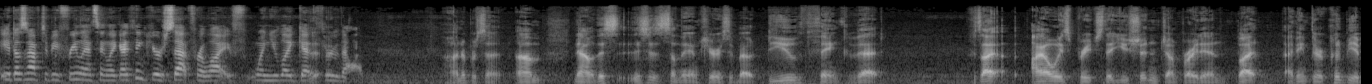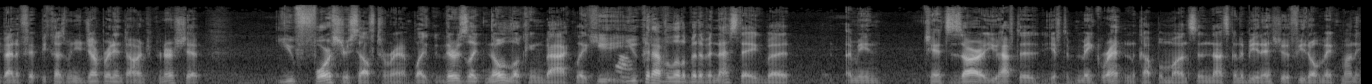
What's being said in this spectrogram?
It doesn't have to be freelancing. Like I think you're set for life when you like get through that. Hundred um, percent. Now this this is something I'm curious about. Do you think that because I I always preach that you shouldn't jump right in, but I think there could be a benefit because when you jump right into entrepreneurship, you force yourself to ramp. Like there's like no looking back. Like you you could have a little bit of a nest egg, but I mean, chances are you have to you have to make rent in a couple months, and that's going to be an issue if you don't make money.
